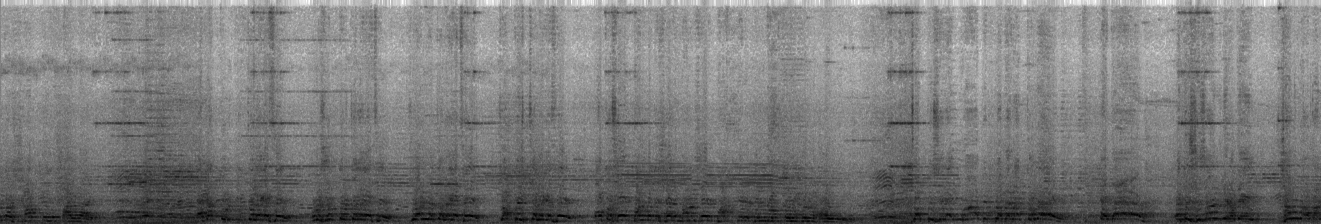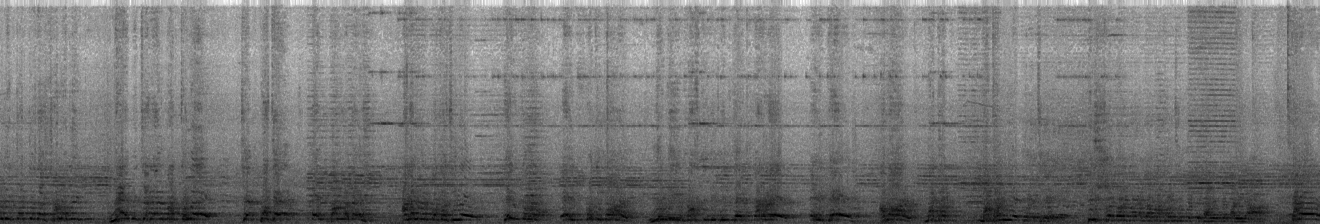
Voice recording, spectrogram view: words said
স্বাধীনতার স্বাদ কিন্তু পায় নাই। একাত্তর চলে গেছে, উনসত্তর চলে গেছে, চুয়ান্ন চলে গেছে, চব্বিশ চলে গেছে, অথচ বাংলাদেশের মানুষের ভাগ্যের পরিবর্তন এখনও হয়নি। চব্বিশের এই মহাবিপ্লবের মাধ্যমে এতে শোষণ বিরোধী সাম্য মানবিক মর্যাদা সামাজিক ন্যায় বিচারের মাধ্যমে যে পথে এই বাংলাদেশ পারি না কারণ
